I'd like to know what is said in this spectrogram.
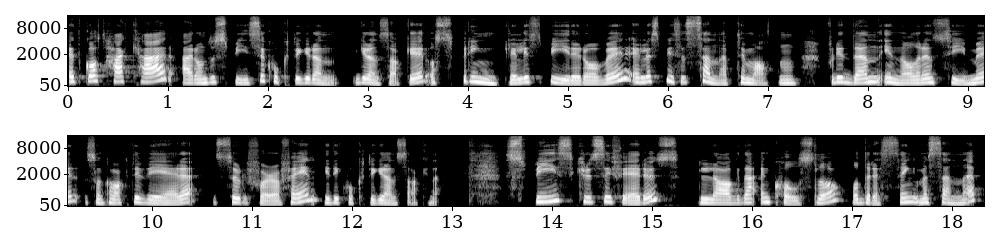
Et godt hack her er om du spiser kokte grøn grønnsaker og sprinkler litt spirer over, eller spiser sennep til maten, fordi den inneholder enzymer som kan aktivere sulforafane i de kokte grønnsakene. Spis cruciferus, lag deg en coleslaw og dressing med sennep,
